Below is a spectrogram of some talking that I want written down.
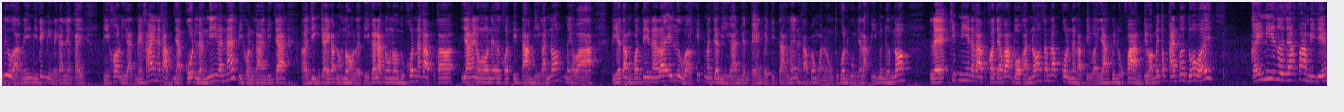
หรือว่าไม่มีเทคนิคในการเลี้ยงไก่ ปีข้ออนุญาตไม่ค่ายนะครับ อย่ากโกดเรื่องนี้กันนะปีคนกลางที่จะจริงใจกับน้องๆเลยปีก็รักน้องๆทุกคนนะครับ ก็อยากให้น้องๆเนี่ยเออกดติดตามปีกันเนาะไม่ว่าปีจะทำคอนเทนต์อะไรหรือว่าคลิปมันจะมีการเปลี่ยนแปลงไปติดตามได้นะครับหวังว่าน้องทุกคนคงจะรักปีเหมือนเดิมเนาะและคลิปนี้นะครับก็จะฝากบอกกันเนาะสำหรับคนนะครับที่ว่าอยากเป็นลูกฟาร์มที่ว่าไม่ต้องการเปิดตัวว่าเฮ้ยไก่นี่เธอจากฟาร์มบีเจม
